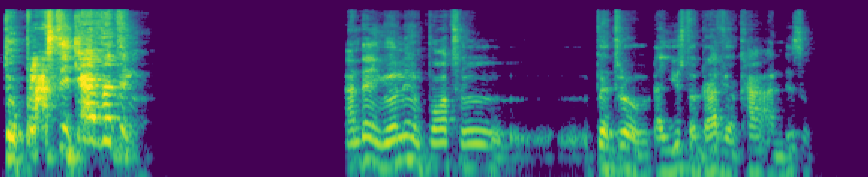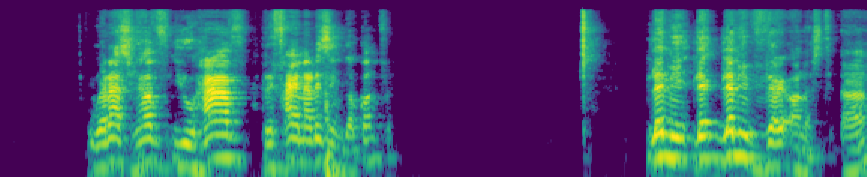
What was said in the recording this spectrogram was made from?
to plastic, everything. And then you only import uh, petrol that used to drive your car and diesel. Whereas you have you have refineries in your country. Let me let, let me be very honest. Huh?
